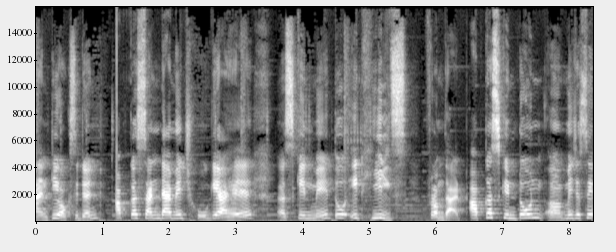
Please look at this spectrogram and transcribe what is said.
antioxidant आपका सन डैमेज हो गया है स्किन में तो इट हील्स फ्रॉम दैट आपका स्किन टोन में जैसे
